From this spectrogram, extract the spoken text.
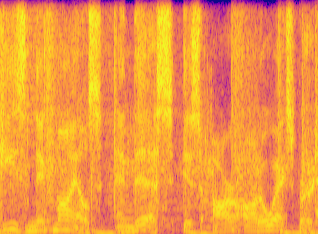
He's Nick Miles, and this is Our Auto Expert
